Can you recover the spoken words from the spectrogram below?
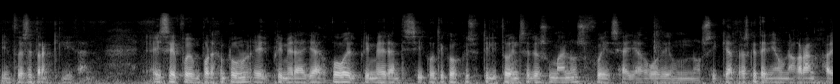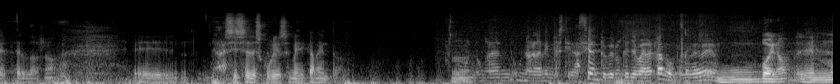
y entonces se tranquilizan. Ese fue, por ejemplo, el primer hallazgo, el primer antipsicótico que se utilizó en seres humanos fue ese hallazgo de unos psiquiatras que tenían una granja de cerdos. ¿no? Eh, así se descubrió ese medicamento. Una gran, investigación tuvieron que llevar a cabo, por lo que veo. Bueno, em,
